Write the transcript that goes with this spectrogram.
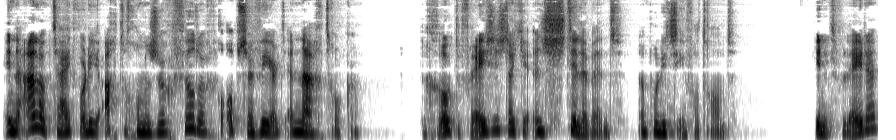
In de aanlooptijd worden je achtergronden zorgvuldig geobserveerd en nagetrokken. De grote vrees is dat je een stille bent, een politieinfiltrant. In het verleden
